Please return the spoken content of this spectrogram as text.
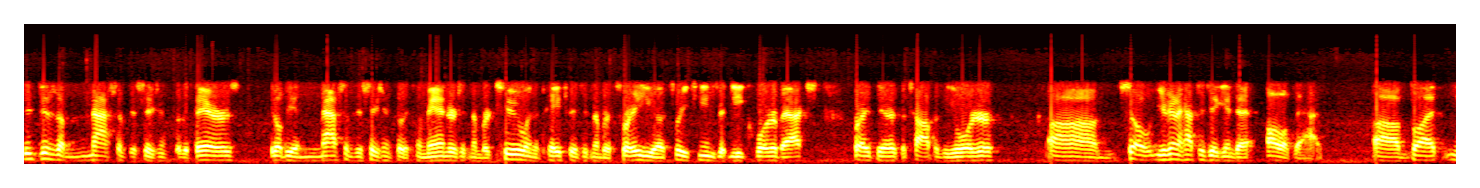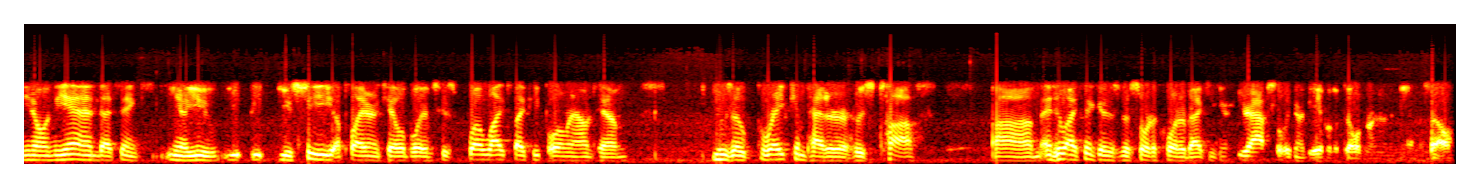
This is a massive decision for the Bears. It'll be a massive decision for the Commanders at number two and the Patriots at number three. You have three teams that need quarterbacks right there at the top of the order. Um, so you're going to have to dig into all of that. Uh, but you know, in the end, I think you know you you you see a player in Caleb Williams who's well liked by people around him, who's a great competitor, who's tough, um, and who I think is the sort of quarterback you can, you're absolutely going to be able to build around in the NFL.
